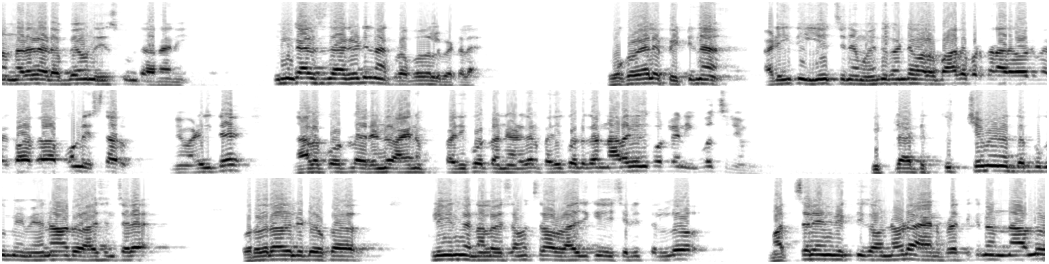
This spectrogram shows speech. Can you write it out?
నన్ను అడగా డబ్బు ఏమైనా తీసుకుంటారని నిమ్మకాయలు దాగడి నాకు ప్రపోజల్ పెట్టలే. ఒకవేళ పెట్టినా అడిగితే ఇయ్యొచ్చునేమో ఎందుకంటే వాళ్ళు బాధపడుతున్నారు కాబట్టి మీరు తప్పకుండా ఇస్తారు. మేము అడిగితే నాలుగు కోట్ల రెండు ఆయన పది కోట్లు అని అడగాను పది కోట్లు కానీ నాలుగైదు కోట్లు అని ఇవ్వచ్చునేమో ఇట్లాంటి తుచ్చమైన దెబ్బకు మేము ఏనాడు ఆశించలే. వరదరాజు రెడ్డి ఒక క్లీన్గా నలభై సంవత్సరాల రాజకీయ చరిత్రలో మచ్చలేని వ్యక్తిగా ఉన్నాడు. ఆయన బ్రతికినన్నాళ్ళు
